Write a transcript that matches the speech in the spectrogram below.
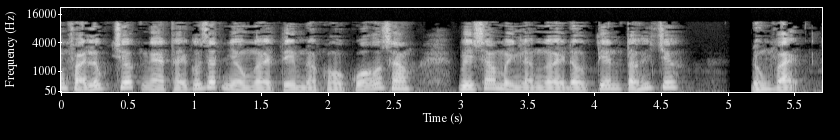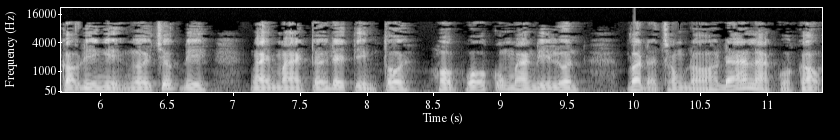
Không phải lúc trước nghe thấy có rất nhiều người tìm được hộp gỗ sao? Vì sao mình là người đầu tiên tới chứ? Đúng vậy, cậu đi nghỉ ngơi trước đi. Ngày mai tới đây tìm tôi, hộp gỗ cũng mang đi luôn. Vật ở trong đó đã là của cậu.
